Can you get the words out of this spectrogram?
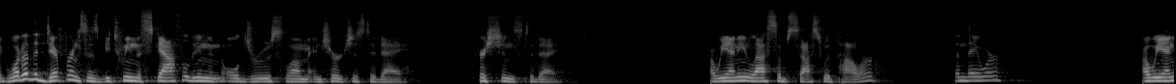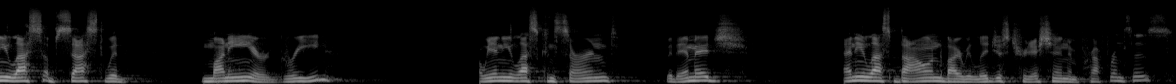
Like, what are the differences between the scaffolding in Old Jerusalem and churches today, Christians today? Are we any less obsessed with power than they were? Are we any less obsessed with money or greed? Are we any less concerned with image? Any less bound by religious tradition and preferences?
